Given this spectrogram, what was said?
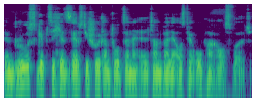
Denn Bruce gibt sich jetzt selbst die Schuld am Tod seiner Eltern, weil er aus der Oper raus wollte.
